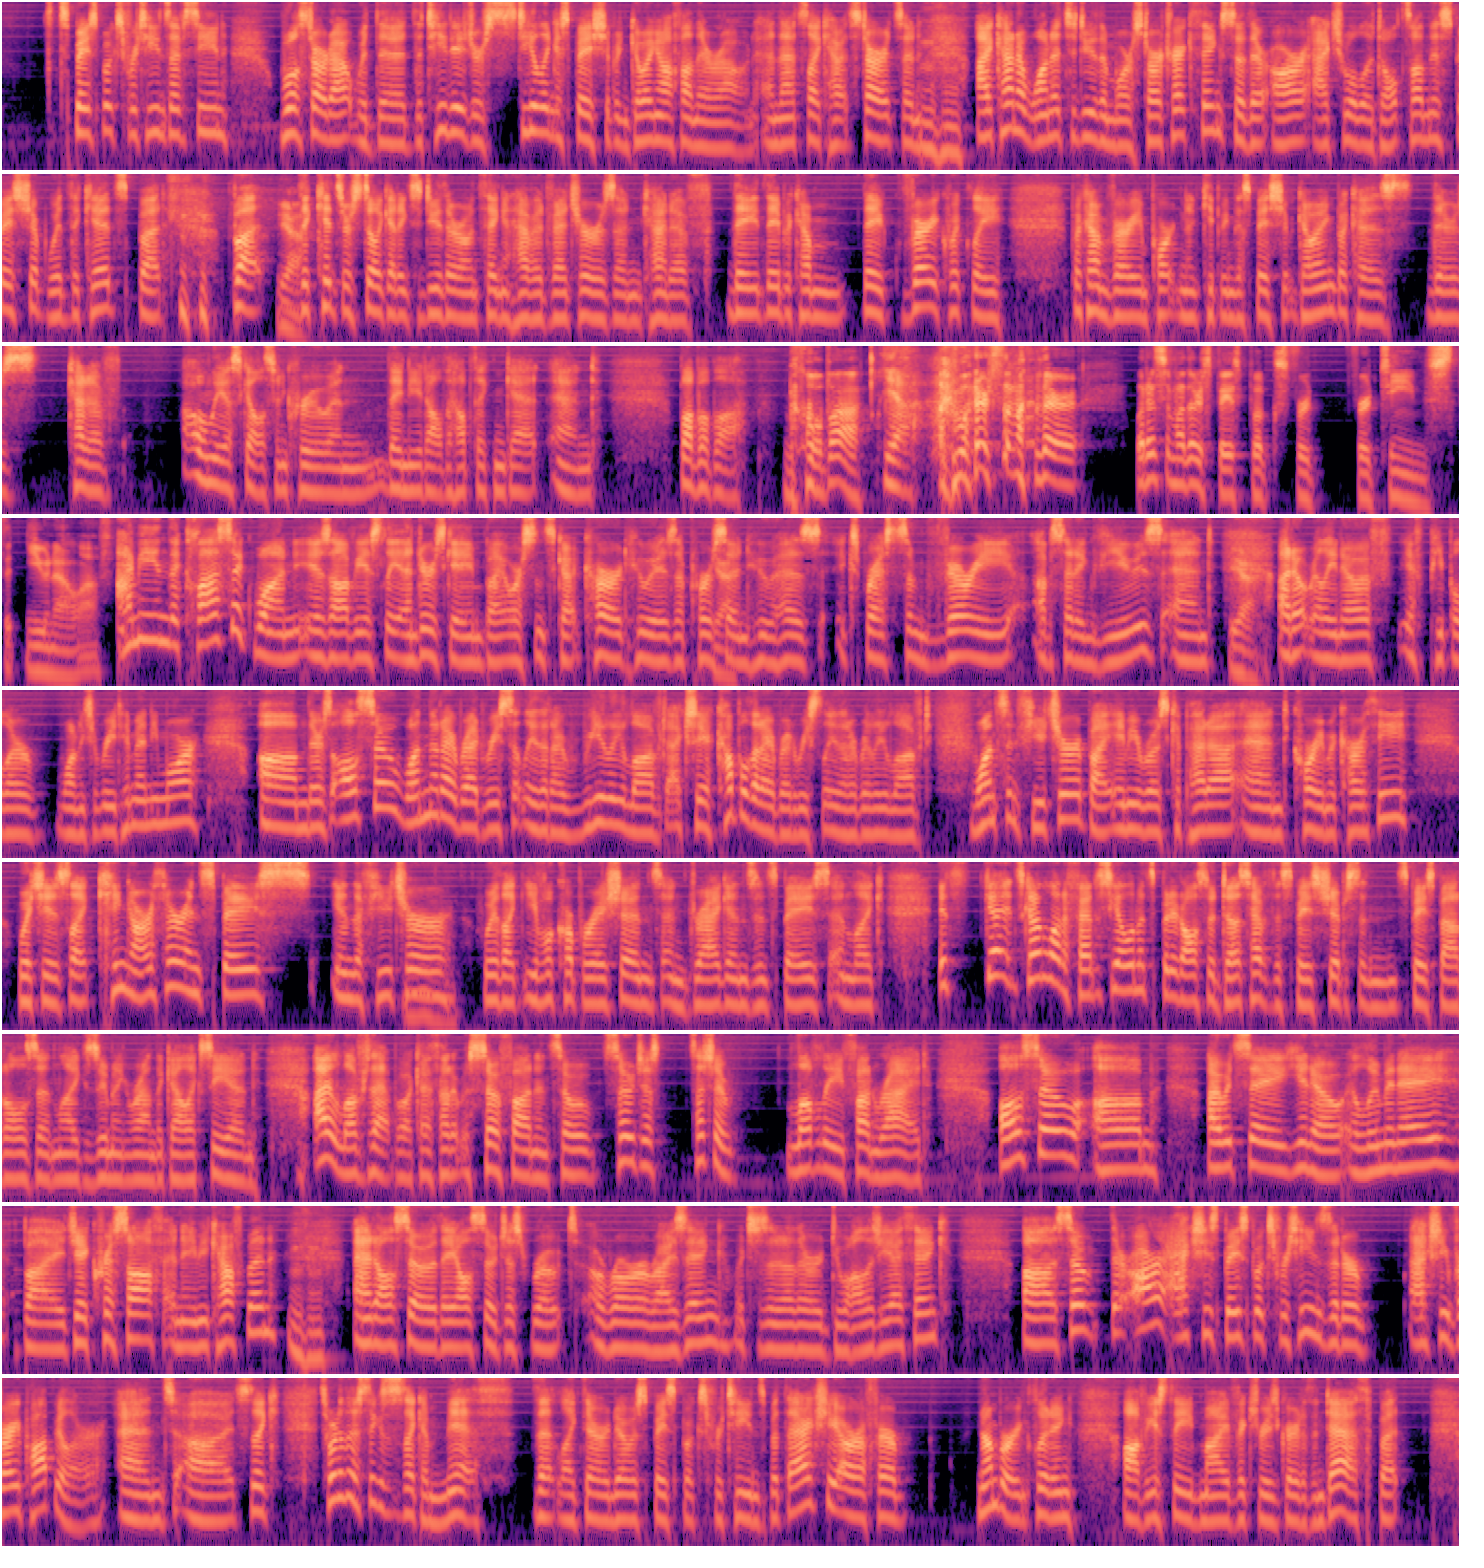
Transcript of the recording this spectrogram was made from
space books for teens I've seen will start out with the the teenagers stealing a spaceship and going off on their own, and that's like how it starts. And mm-hmm. I kind of wanted to do the more Star Trek thing, so there are actual adults on this spaceship with the kids, but but Yeah. the kids are still getting to do their own thing and have adventures and kind of they they become they very quickly become very important in keeping the spaceship going because there's kind of only a skeleton crew and they need all the help they can get and blah blah blah. Blah blah. Yeah. what are some other what are some other space books for for teens that you know of? I mean, the classic one is obviously Ender's Game by Orson Scott Card, who is a person who has expressed some very upsetting views, and Yeah. I don't really know if if people are wanting to read him anymore. Um, there's also one that I read recently that I really loved. Actually, a couple that I read recently that I really loved. Once & Future by Amy Rose Capetta and Cori McCarthy, which is like King Arthur in space in the future with like evil corporations and dragons in space and like it's yeah it's got a lot of fantasy elements but it also does have the spaceships and space battles and like zooming around the galaxy and I loved that book. I thought it was so fun and so so just such a lovely fun ride. Also, um, I would say you know Illuminae by Jay Kristoff and Amie Kaufman, and also they also just wrote Aurora Rising, which is another duology I think. Uh, so there are actually space books for teens that are actually very popular, and uh, it's like it's one of those things. It's like a myth that like there are no space books for teens, but there actually are a fair number, including obviously my victory is greater than death. But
